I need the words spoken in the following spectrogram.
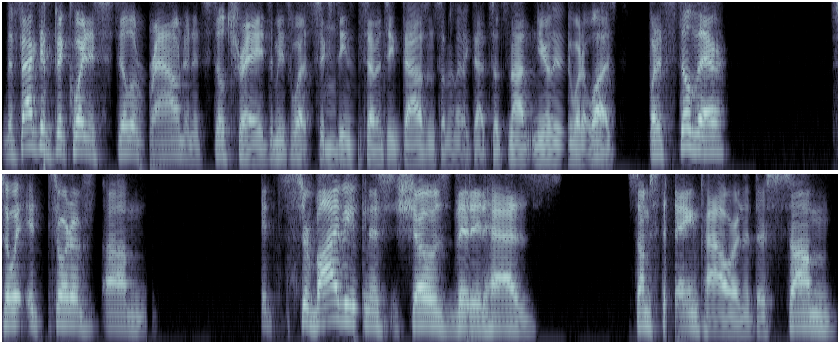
the fact that Bitcoin is still around and it still trades. I mean, it's what 16, 17,000, something like that. So it's not nearly what it was, but it's still there. So it, it sort of, um, it's surviving this shows that it has some staying power and that there's some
